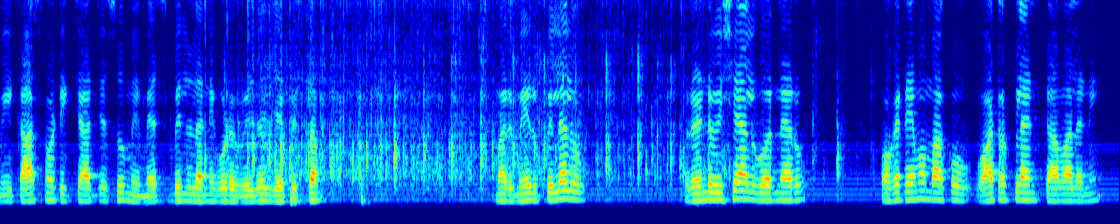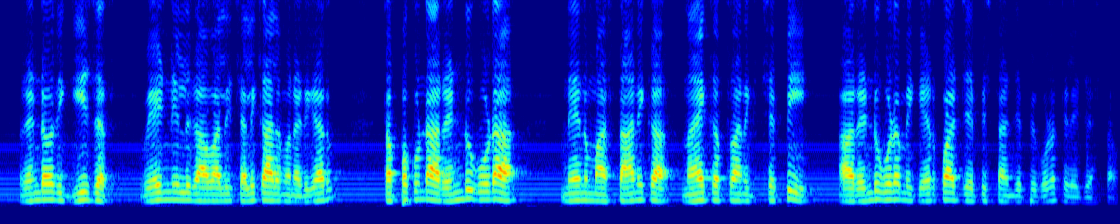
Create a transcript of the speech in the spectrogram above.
మీ కాస్మెటిక్ ఛార్జెస్ మీ మెస్ బిల్లులు అన్నీ కూడా విడుదల చేపిస్తాం. మరి మీరు పిల్లలు రెండు విషయాలు కోరినారు. ఒకటేమో మాకు వాటర్ ప్లాంట్ కావాలని రెండవది గీజర్ వేడి నీళ్ళు కావాలి చలికాలం అని అడిగారు. తప్పకుండా ఆ రెండు కూడా నేను మా స్థానిక నాయకత్వానికి చెప్పి ఆ రెండు కూడా మీకు ఏర్పాటు చేపిస్తా అని చెప్పి కూడా తెలియజేస్తాను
